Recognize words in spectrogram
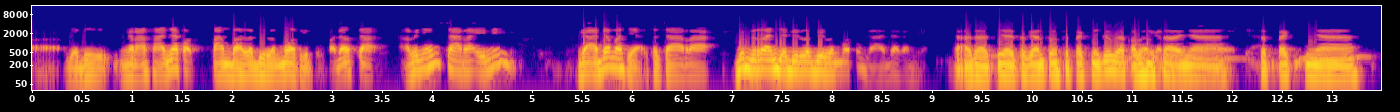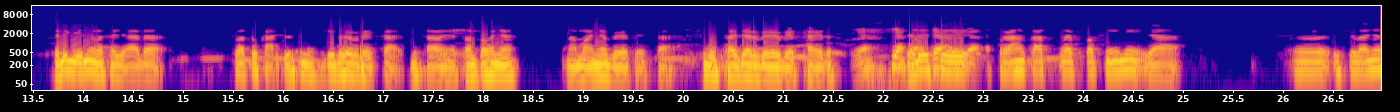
Eh, jadi ngerasanya kok tambah lebih lemot gitu. Padahal secara, artinya secara ini nggak ada mas ya, secara beneran jadi lebih lemot tuh nggak ada kan ya. Nggak ada ya tergantung speknya juga kalau misalnya speknya. Jadi gini mas saya ada suatu kasus nih di BPK misalnya contohnya namanya BPK sebut saja BPK itu. Ya, siapa Jadi ya, si ya. perangkat laptopnya ini ya eh, istilahnya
